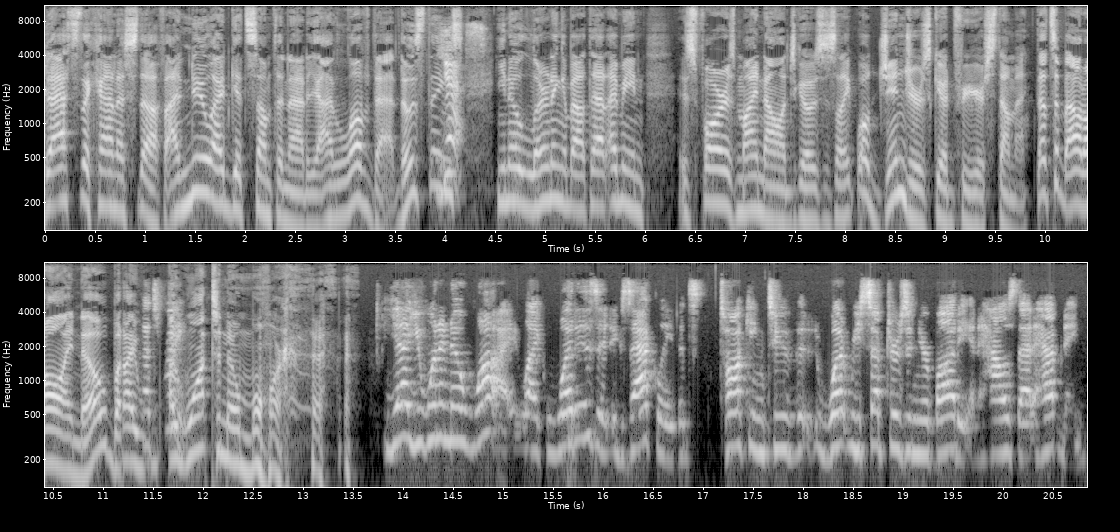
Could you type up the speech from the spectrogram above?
that's the kind of stuff. I knew I'd get something out of you. I love that. Those things, yes. you know, learning about that. I mean, as far as my knowledge goes, it's like, well, ginger's good for your stomach. That's about all I know, but I right. I want to know more. yeah, you want to know why. Like, what is it exactly that's talking to the, what receptors in your body and how's that happening?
